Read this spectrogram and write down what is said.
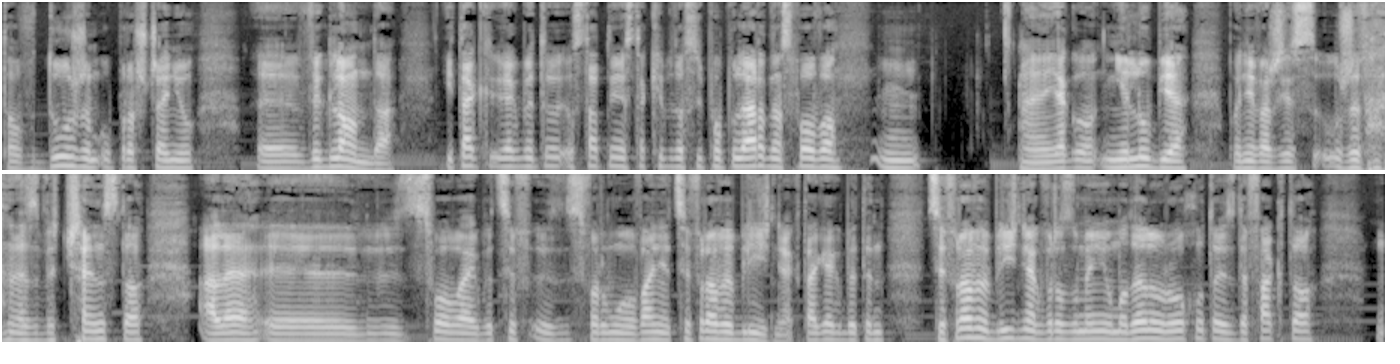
to w dużym uproszczeniu wygląda. I tak jakby to ostatnio jest takie dosyć popularne słowo, mm, ja go nie lubię, ponieważ jest używane zbyt często, ale y, słowo jakby cyf sformułowanie cyfrowy bliźniak, tak? Jakby ten cyfrowy bliźniak w rozumieniu modelu ruchu to jest de facto y,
